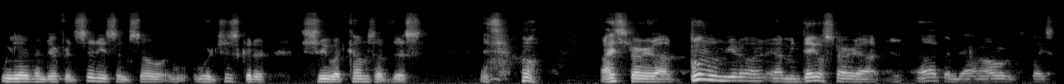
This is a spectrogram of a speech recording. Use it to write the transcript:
we live in different cities. And so we're just going to see what comes of this. And so I started out, boom, you know, I mean, Dale started out up and down all over the place.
